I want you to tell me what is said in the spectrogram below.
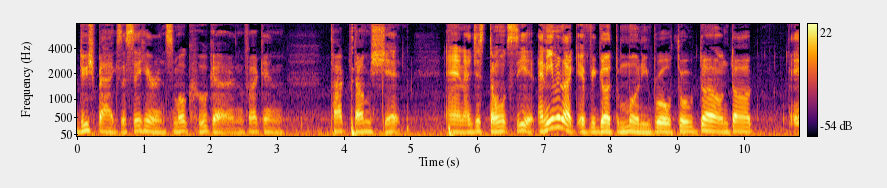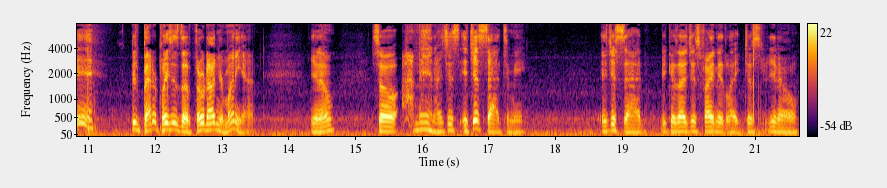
douchebags to sit here and smoke hookah and fucking talk dumb shit. And I just don't see it. And even like, if you got the money, bro, throw down, dog. Eh, there's better places to throw down your money at. You know? So, oh man, I just, it's just sad to me. It's just sad because I just find it like, just, you know,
